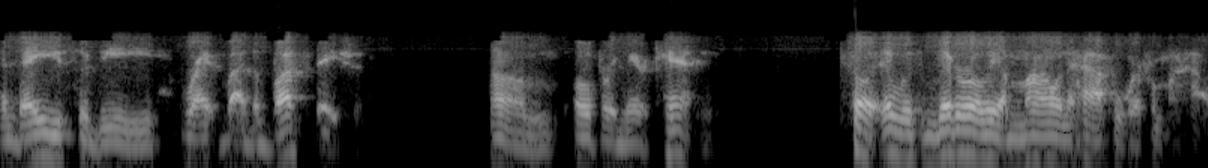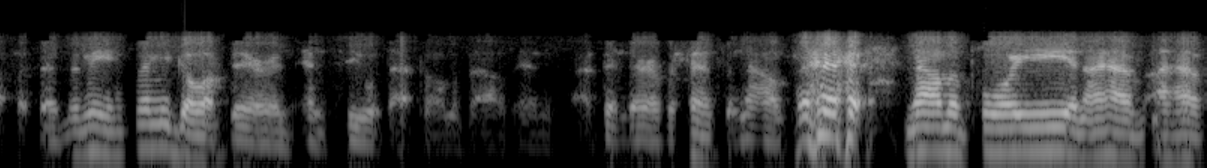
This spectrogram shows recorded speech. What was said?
and they used to be right by the bus station um, over near Canton. So it was literally a mile and a half away from my house. Said, let me let me go up there and, and see what that's all about. And I've been there ever since. And now now I'm an employee and I have I have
